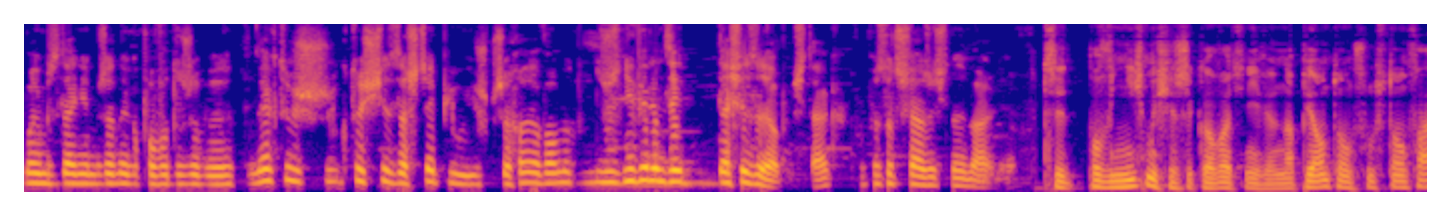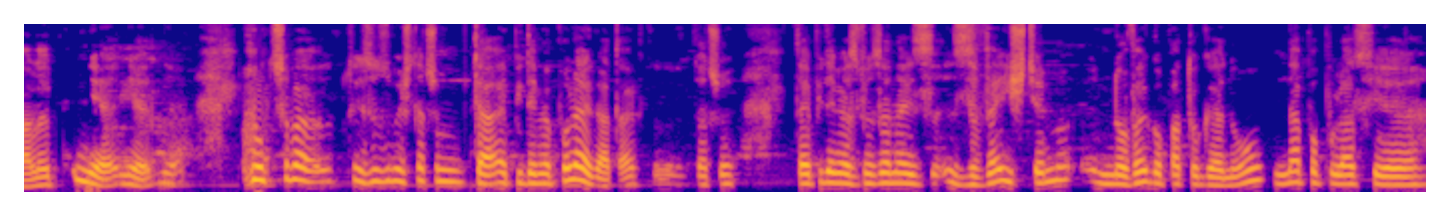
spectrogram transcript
moim zdaniem żadnego powodu, żeby, no jak to już ktoś się zaszczepił i już przechorował, no już niewiele więcej da się zrobić, tak? Po prostu trzeba żyć normalnie. Czy powinniśmy się szykować, nie wiem, na piątą, szóstą falę? Nie, nie, nie. Trzeba tutaj zrozumieć, na czym ta epidemia polega, tak? Znaczy, ta epidemia związana jest z wejściem nowego patogenu na populację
